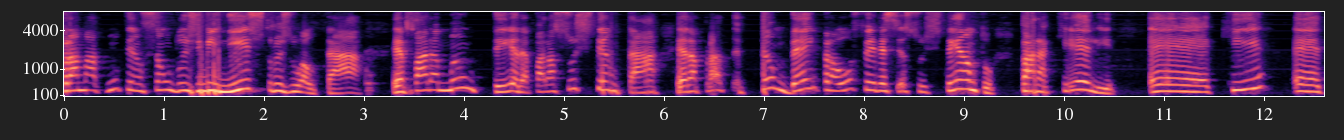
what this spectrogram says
para manutenção dos ministros do altar, é para manter, é para sustentar, era pra, também para oferecer sustento para aquele é, que é,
